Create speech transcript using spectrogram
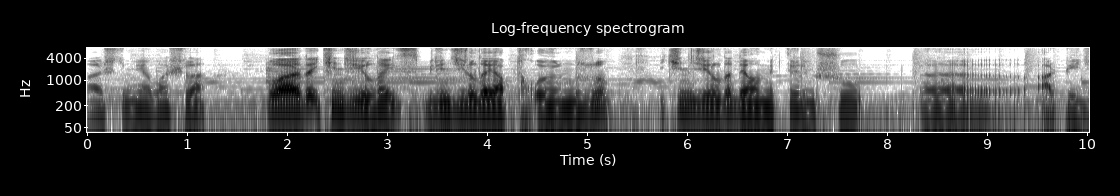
Araştırmaya başla. Bu arada ikinci yıldayız. Birinci yılda yaptık oyunumuzu. İkinci yılda devam ettirelim şu eee, RPG.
